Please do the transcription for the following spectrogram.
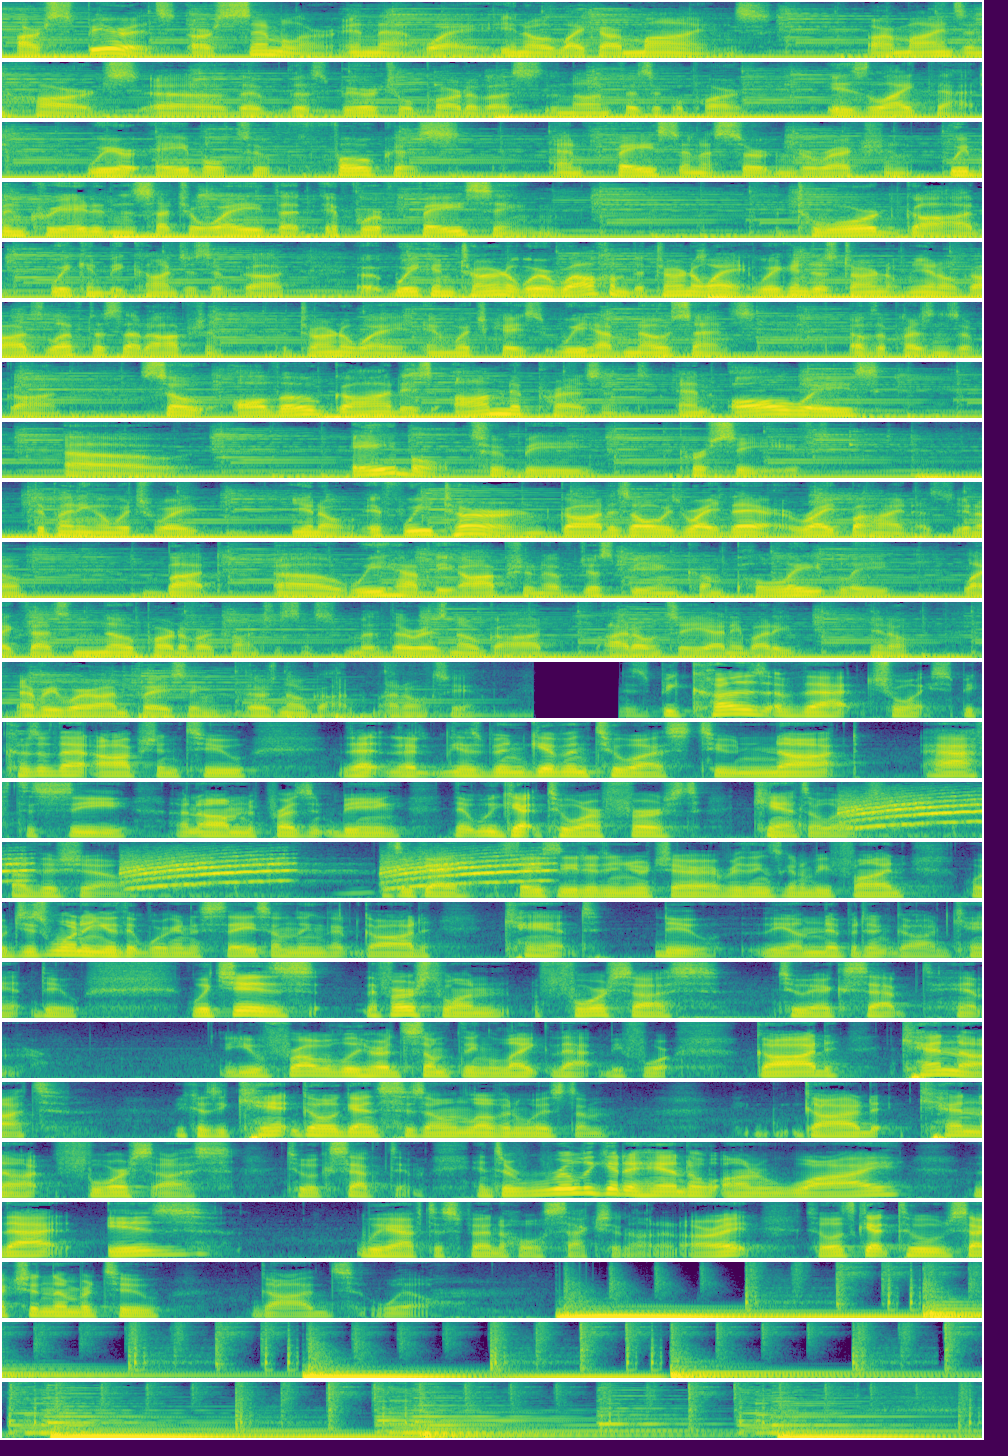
Our spirits are similar in that way, you know, like our minds our minds and hearts, uh, the, the spiritual part of us, the non physical part, is like that. We are able to focus and face in a certain direction. We've been created in such a way that if we're facing toward God, we can be conscious of God. Uh, we can turn, we're welcome to turn away. We can just turn, you know, God's left us that option to turn away, in which case we have no sense of the presence of God. So, although God is omnipresent and always uh, able to be perceived, depending on which way, you know, if we turn, God is always right there, right behind us, you know. But uh, we have the option of just being completely like that's no part of our consciousness. There is no God. I don't see anybody, you know, everywhere I'm facing, there's no God. I don't see it. It's because of that choice, because of that option to that that has been given to us to not have to see an omnipresent being that we get to our first cant alert of the show. It's okay. Stay seated in your chair. Everything's going to be fine. We're just warning you that we're going to say something that God can't do, the omnipotent God can't do, which is the first one force us to accept Him. You've probably heard something like that before. God cannot, because He can't go against His own love and wisdom, God cannot force us to accept Him. And to really get a handle on why that is, we have to spend a whole section on it. All right? So let's get to section number two God's will.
